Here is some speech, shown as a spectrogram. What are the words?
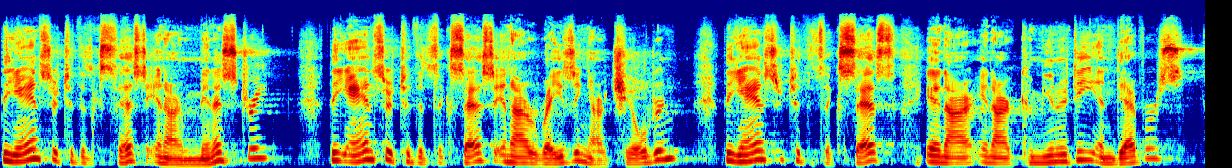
the answer to the success in our ministry, the answer to the success in our raising our children, the answer to the success in our, in our community endeavors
